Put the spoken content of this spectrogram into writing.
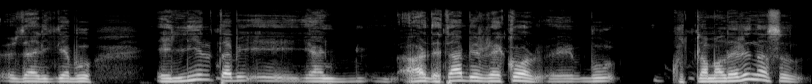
Özellikle bu 50 yıl tabii e, yani adeta bir rekor. E, Bu kutlamaları nasıl e,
